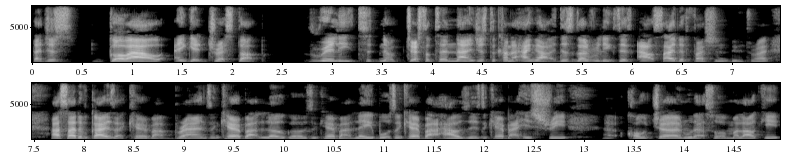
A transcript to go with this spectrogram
that just go out and get dressed up really to you know dress up to the nine just to kind of hang out. It does not really exist outside of fashion dudes, right? Outside of guys that care about brands and care about logos and care about labels and care about houses and care about history, uh, culture and all that sort of malarkey.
